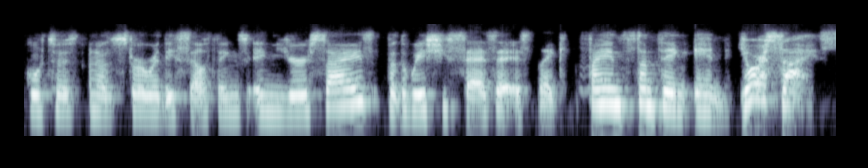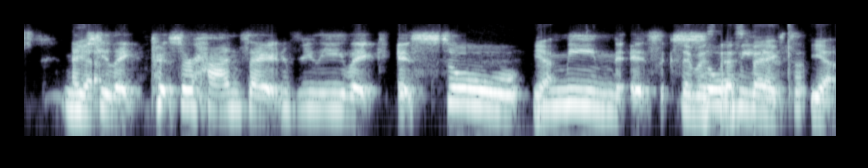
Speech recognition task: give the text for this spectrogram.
go to another store where they sell things in your size? But the way she says it is like, find something in your size. And Yeah. she like puts her hands out and really like it's so Yeah. mean. It's like It was so this mean. big. It's- Yeah.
